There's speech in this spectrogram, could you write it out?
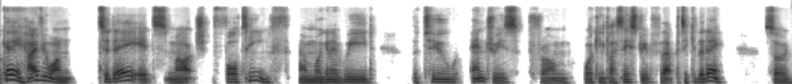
Okay, hi everyone. Today it's March 14th and we're going to read the two entries from Working Class History for that particular day. So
